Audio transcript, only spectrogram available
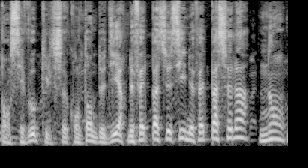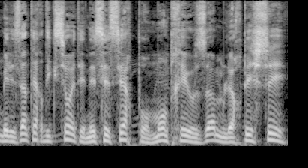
Pensez-vous qu'il se contente de dire ⁇ Ne faites pas ceci, ne faites pas cela ?⁇ Non, mais les interdictions étaient nécessaires pour montrer aux hommes leurs péchés.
